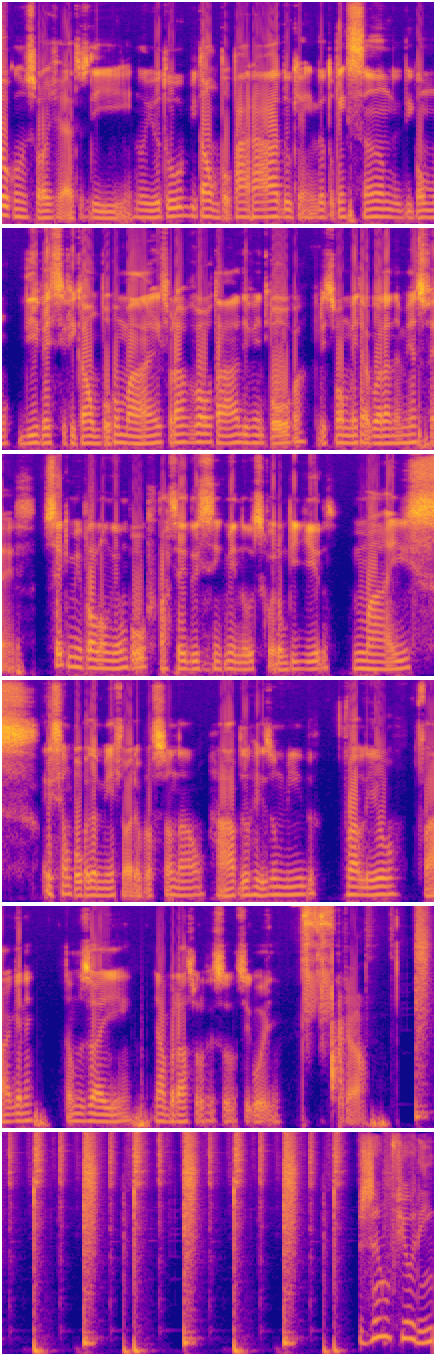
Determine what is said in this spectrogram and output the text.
Tô com os projetos de no YouTube, tá um pouco parado, que ainda tô pensando de como diversificar um pouco mais para voltar de vento pouco, principalmente agora nas minhas férias. Sei que me prolonguei um pouco, passei dos 5 minutos que foram pedidos, mas esse é um pouco da minha história profissional, rápido, resumindo. Valeu, Fagner. Estamos aí. Abraço, professor. Segure. Tchau. Jean Fiorin,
